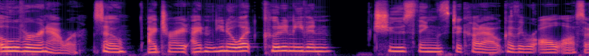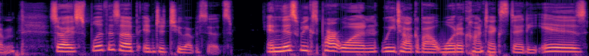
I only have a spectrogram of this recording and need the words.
over an hour, so I tried, I, you know what, couldn't even choose things to cut out because they were all awesome. So I've split this up into two episodes. In this week's part one, we talk about what a context study is,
